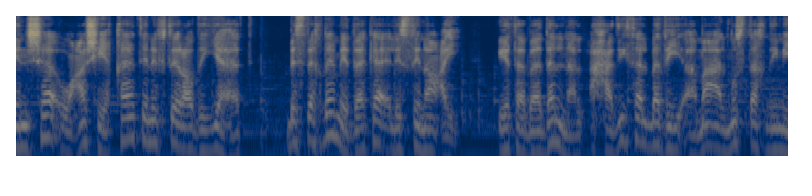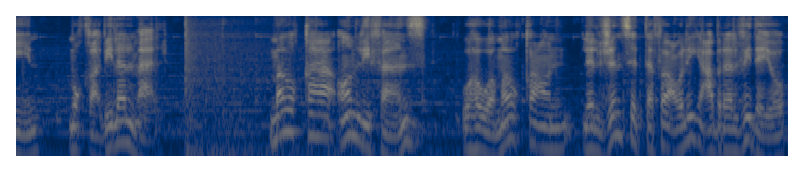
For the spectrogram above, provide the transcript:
إنشاء عشيقات افتراضيات باستخدام الذكاء الاصطناعي يتبادلن الأحاديث البذيئة مع المستخدمين مقابل المال. موقع اونلي فانز وهو موقع للجنس التفاعلي عبر الفيديو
